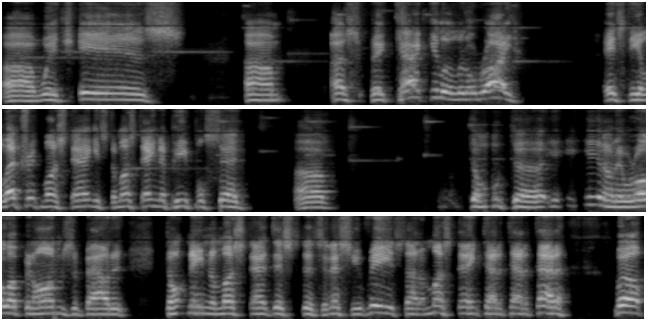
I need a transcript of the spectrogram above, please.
uh, which is um, a spectacular little ride. It's the electric Mustang. It's the Mustang that people said, uh, don't, uh, y- y- you know, they were all up in arms about it. Don't name the Mustang. This, this an SUV. It's not a Mustang. Tada, tada, tada. Well,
